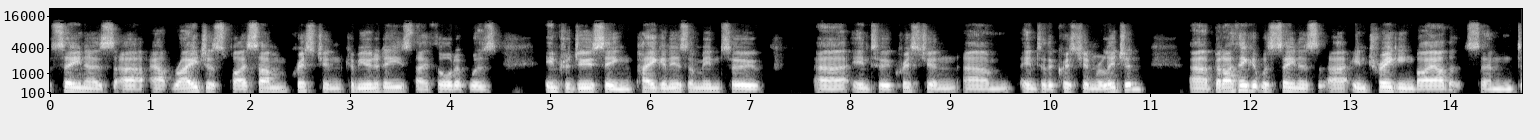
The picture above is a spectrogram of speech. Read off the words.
seen as uh, outrageous by some Christian communities. They thought it was introducing paganism into uh, into Christian um, into the Christian religion. Uh, but I think it was seen as intriguing by others. And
